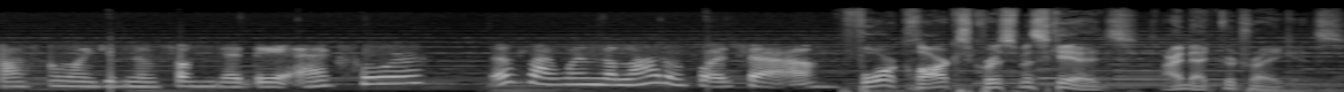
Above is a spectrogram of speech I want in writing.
by someone giving them something that they ask for, that's like winning the lotto for a child. For Clark's Christmas Kids, I'm Edgar Treiguts.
